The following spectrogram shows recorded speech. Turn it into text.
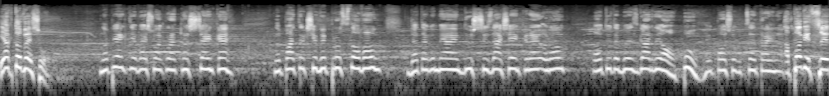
jak to weszło. No pięknie weszło akurat na szczękę. No Patryk się wyprostował, dlatego miałem dłuższy zasięg rąk. O tutaj były zgardy, o, pu, i poszło centralnie na A szczękę. powiedz, y,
